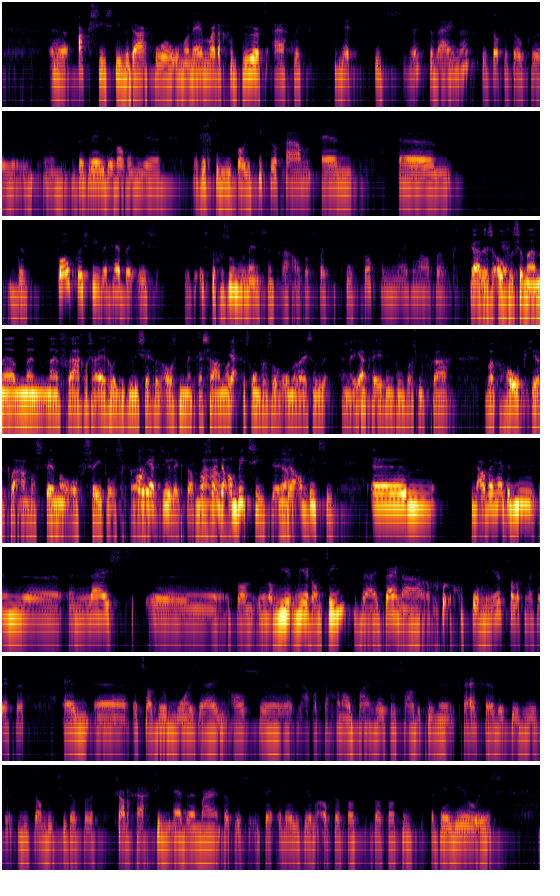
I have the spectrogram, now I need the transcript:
acties die we daarvoor ondernemen. Maar er gebeurt eigenlijk net iets hè, te weinig. Dus dat is ook de reden waarom je richting die politiek wil gaan. En um, de focus die we hebben is, is, de gezonde mens centraal. Dat is wat je vroeg, toch? Maar je moet me even helpen. Ja, dus over, zeg maar, mijn, mijn vraag was eigenlijk dat jullie zeggen dat alles met elkaar samen ja. gezondheidszorg, onderwijs en, en leefomgeving. Ja. Toen was mijn vraag, wat hoop je qua aantal stemmen of zetels? Uh, oh ja, tuurlijk. Dat was de ambitie. De, ja. de ambitie. Um, nou, we hebben nu een, uh, een lijst uh, van in wel meer, meer dan tien. Dus hij is bijna ge geformeerd, zal ik maar zeggen. En uh, het zou heel mooi zijn als, ja, als we gewoon al een paar zetels zouden kunnen krijgen. Weet je, ik heb niet de ambitie dat we. Ik zou er graag tien hebben, maar dat is, ik realiseer me ook dat dat, dat, dat niet reëel is.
